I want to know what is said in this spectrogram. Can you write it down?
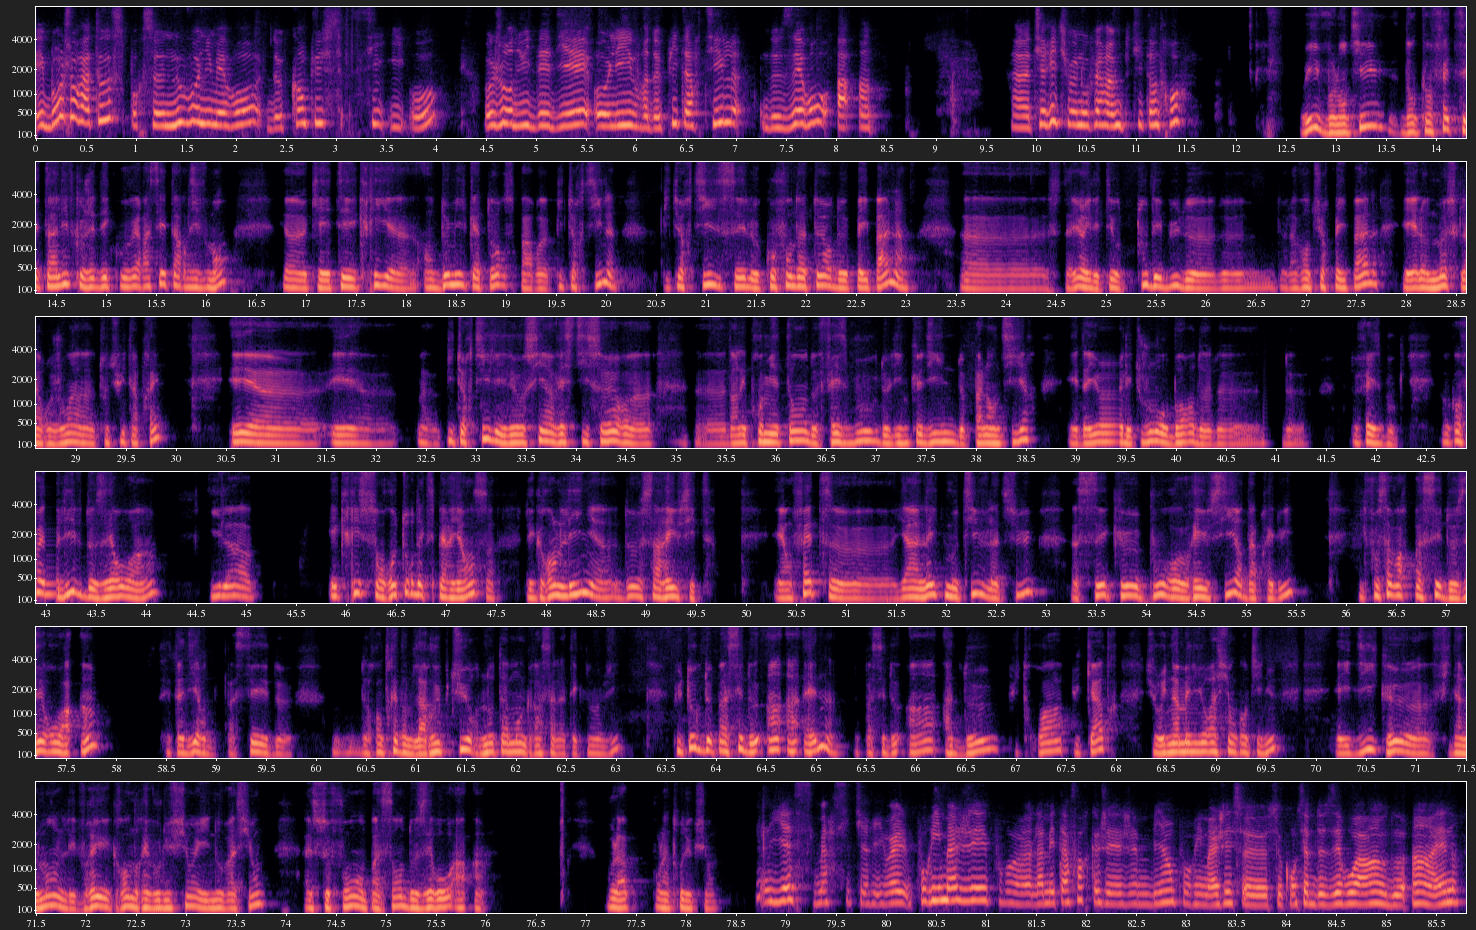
Et bonjour à tous pour ce nouveau numéro de Campus CEO, aujourd'hui dédié au livre de Peter Thiel de 0 à 1. Euh, Thierry, tu veux nous faire une petite intro? Oui, volontiers. Donc en fait, c'est un livre que j'ai découvert assez tardivement, euh, qui a été écrit euh, en 2014 par Peter Thiel. Peter Thiel, c'est le cofondateur de PayPal. D'ailleurs, il était au tout début de, l'aventure PayPal et Elon Musk l'a rejoint tout de suite après. Et, euh, euh, Peter Thiel, il est aussi investisseur euh, dans les premiers temps de Facebook, de LinkedIn, de Palantir. Et d'ailleurs, il est toujours au bord de, de, Facebook. Donc en fait, le livre de 0 à 1, il a écrit son retour d'expérience, les grandes lignes de sa réussite. Et en fait, il y a un leitmotiv là-dessus, c'est que pour réussir, d'après lui, il faut savoir passer de 0 à 1, c'est-à-dire passer de, de rentrer dans de la rupture, notamment grâce à la technologie, plutôt que de passer de 1 à n, de passer de 1 à 2, puis 3, puis 4, sur une amélioration continue. Et il dit que euh, finalement, les vraies grandes révolutions et innovations, elles se font en passant de 0 à 1. Voilà pour l'introduction. Yes, merci Thierry. pour imager, pour euh, la métaphore que j'aime bien pour imager ce, ce, concept de 0 à 1 ou de 1 à n,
